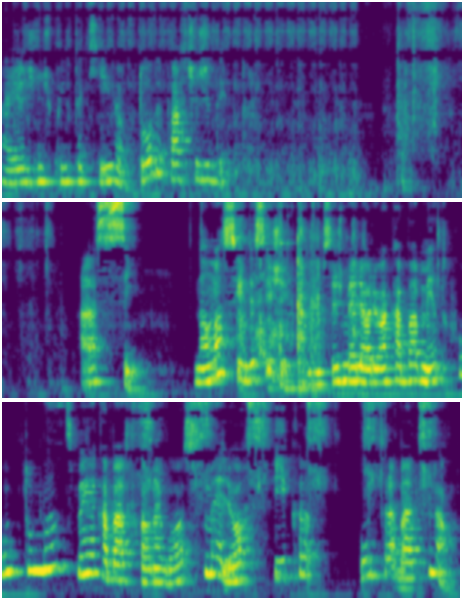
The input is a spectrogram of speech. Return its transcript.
Aí a gente pinta aqui, ó, toda a parte de dentro. Assim. Não assim, desse jeito, né? Vocês melhorem o acabamento. Quanto mais bem acabado ficar o negócio, melhor fica o trabalho final.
